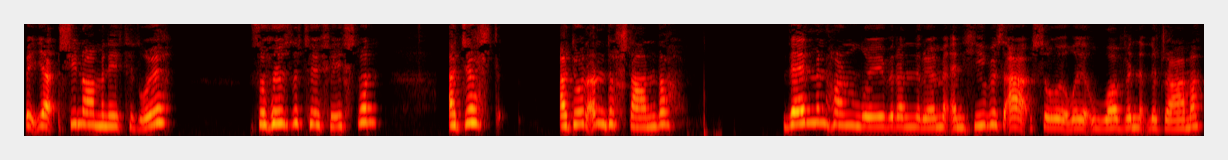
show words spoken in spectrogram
but yet she nominated Louis. So who's the two faced one? I just, I don't understand her. Then when her and Louis were in the room, and he was absolutely loving the drama,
